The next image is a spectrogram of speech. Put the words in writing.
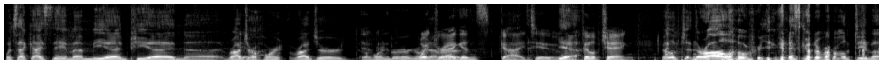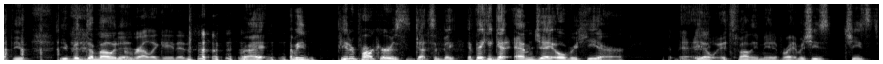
what's that guy's name? Uh, Mia and Pia and uh, Roger Yeah. Horn Roger Hornberg or White whatever. Dragon's guy too. Yeah. Philip Chang Philip Ch- they're all over. You guys go to Marvel Team Up. You you've been demoted. relegated. right? I mean, Peter Parker's got some big. If they could get MJ over here, you know, it's finally made up, right? But she's she's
